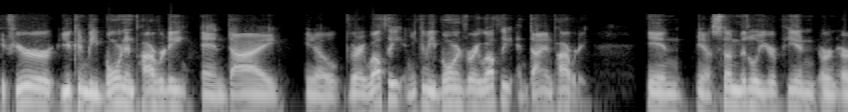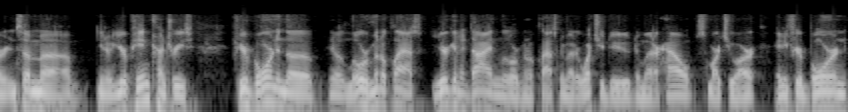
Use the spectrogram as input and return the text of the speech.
if you're you can be born in poverty and die you know, very wealthy, and you can be born very wealthy and die in poverty. In you know some middle European or, or in some uh, you know European countries, if you're born in the you know lower middle class, you're going to die in the lower middle class no matter what you do, no matter how smart you are. And if you're born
